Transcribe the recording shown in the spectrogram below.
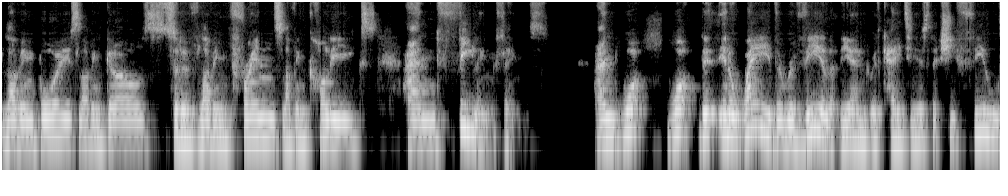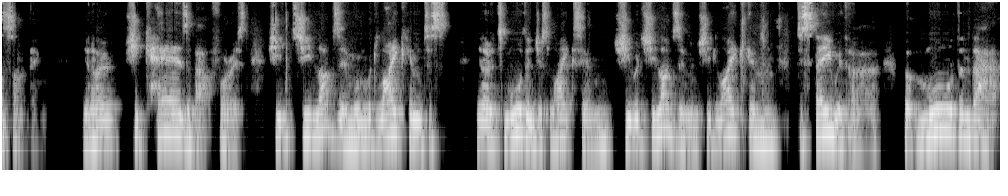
loving boys, loving girls, sort of loving friends, loving colleagues, and feeling things. And what what the, in a way the reveal at the end with Katie is that she feels something. You know, she cares about Forrest. She she loves him and would like him to. You know, it's more than just likes him. She would she loves him and she'd like him to stay with her. But more than that,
